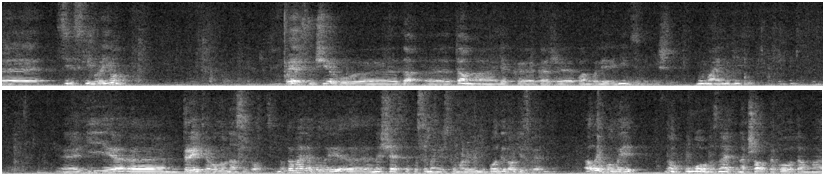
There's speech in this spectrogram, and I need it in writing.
е, сільським районам. Першу чергу, е, да, е, там, е, як каже пан Валерій, німці не дійшли. Ми маємо дійти. Е, І третя головна ситуація. Ну, до мене були, на щастя, по Семенівському районі поодинокі звернення, але були, ну, умовно, знаєте, на кшалт такого там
